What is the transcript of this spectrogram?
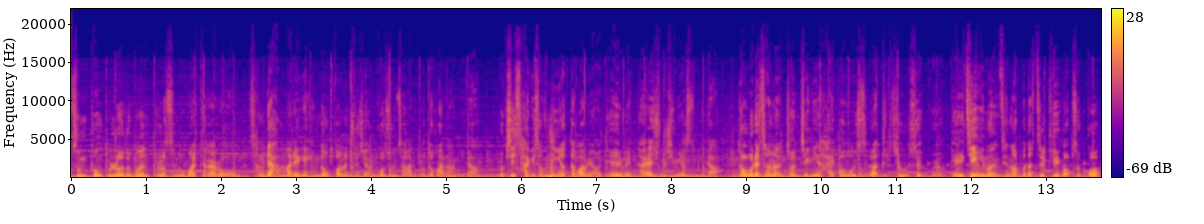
순풍 블러드문 플러스 노말테라로 상대 한 마리에게 행동권을 주지 않고 순삭하는 것도 가능합니다. 역시 사기 성 능이었다고 하며 대회 메타의 중심이었습니다. 더블에서는 전체기인 하이퍼 보이스가 특히 우수했고요. 대지의 힘은 생각보다 쓸 기회가 없었고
